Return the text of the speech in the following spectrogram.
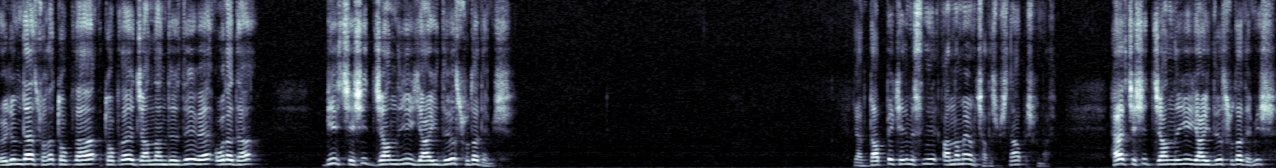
ölümden sonra toprağı toprağı canlandırdığı ve orada bir çeşit canlıyı yaydığı suda demiş. Yani dabbe kelimesini anlamaya mı çalışmış? Ne yapmış bunlar? Her çeşit canlıyı yaydığı suda demiş.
